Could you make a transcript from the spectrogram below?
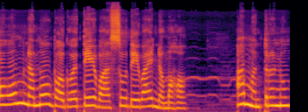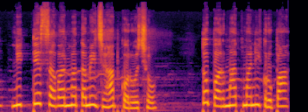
ઓમ નમો ભગવતે વાસુદેવાય નમઃ. આ મંત્રનો નિત્ય સવારમાં તમે જાપ કરો છો. તો પરમાત્માની કૃપા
